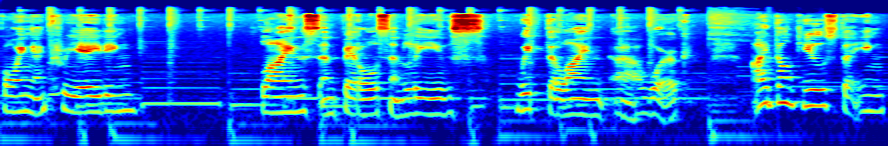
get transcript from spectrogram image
going and creating lines and petals and leaves with the line uh, work. I don't use the ink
